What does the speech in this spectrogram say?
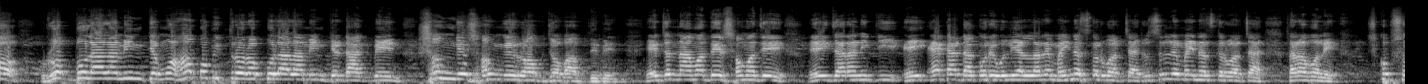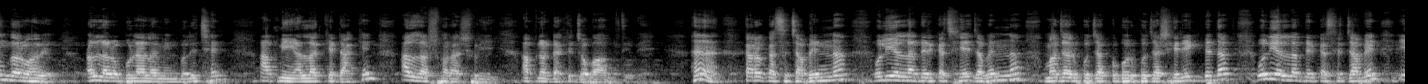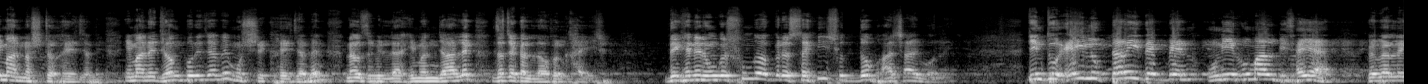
রব্বুল আলামিনকে, মহাপবিত্র রব্বুল আলামিনকে ডাকবেন, সঙ্গে সঙ্গে রব জবাব দিবেন। এর জন্য আমাদের সমাজে এই যারা নাকি এই একাডা করে ওলি আল্লাহরে মাইনাস করবার চায়, রসুলের মাইনাস করবার চায়, তারা বলে খুব সুন্দরভাবে আল্লাহ রব্বুল আলমিন বলেছেন, আপনি আল্লাহকে ডাকেন, আল্লাহ সরাসরি আপনার ডাকে জবাব দেবে। হ্যাঁ কারও কাছে যাবেন না, অলি আল্লাহদের কাছে যাবেন না, মাজার পূজা, কবর পূজা, শেরেক, বেদাত, অলি আল্লাহদের কাছে যাবেন ইমান নষ্ট হয়ে যাবে। ইমানে ঝং পড়ে যাবে, মুশরিক হয়ে যাবেন। নজবিল্লাহ ইমান জালেক, জাজাকাল্লাহুল খাইর। দেখে উঙ্গ সুন্দর করে সহি শুদ্ধ ভাষায় বলে। কিন্তু এই লোকটারই দেখবেন, উনি রুমাল বিছাইয়া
